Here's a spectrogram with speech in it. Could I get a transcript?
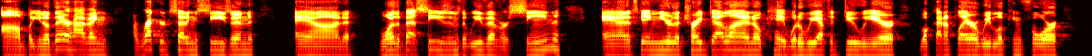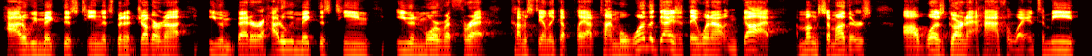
Um, but you know, they're having a record-setting season and one of the best seasons that we've ever seen. and it's getting near the trade deadline. Okay, what do we have to do here? What kind of player are we looking for? How do we make this team that's been a juggernaut even better? How do we make this team even more of a threat come Stanley Cup playoff time? Well, one of the guys that they went out and got, among some others, uh, was Garnet Hathaway. And to me,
